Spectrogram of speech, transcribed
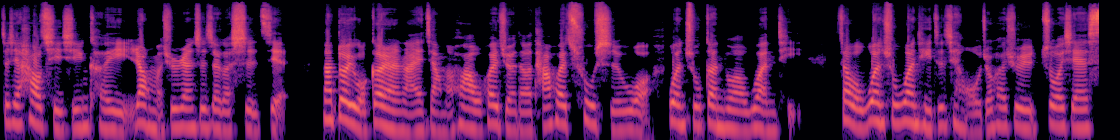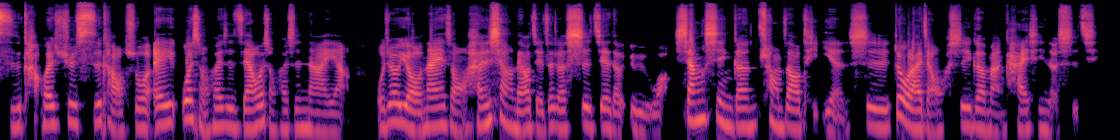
这些好奇心可以让我们去认识这个世界。那对于我个人来讲的话，我会觉得它会促使我问出更多的问题。在我问出问题之前，我就会去做一些思考，会去思考说，哎，为什么会是这样？为什么会是那样？我就有那一种很想了解这个世界的欲望。相信跟创造体验是对我来讲是一个蛮开心的事情。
